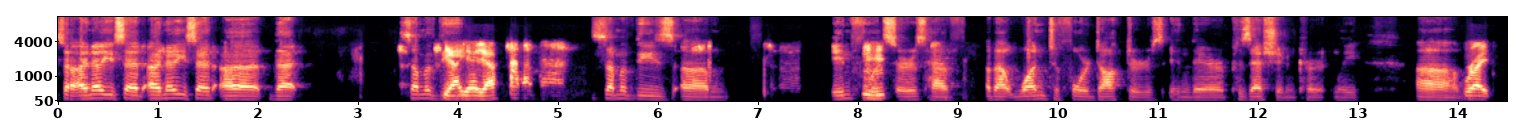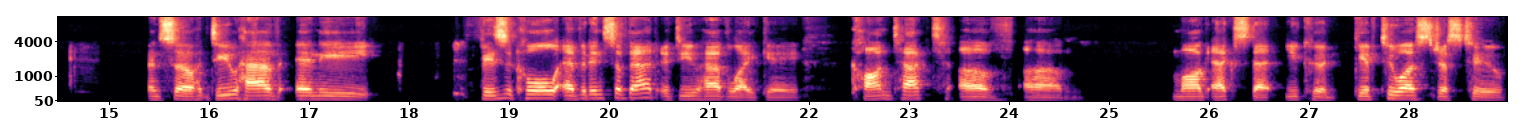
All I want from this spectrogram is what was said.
So I know you said I know you said uh, that some of the Yeah, yeah, yeah. some of these um, influencers have about one to four doctors in their possession currently. Um, Right. And so, do you have any physical evidence of that? Or do you have like a contact of um, Mog X that you could give to us just to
